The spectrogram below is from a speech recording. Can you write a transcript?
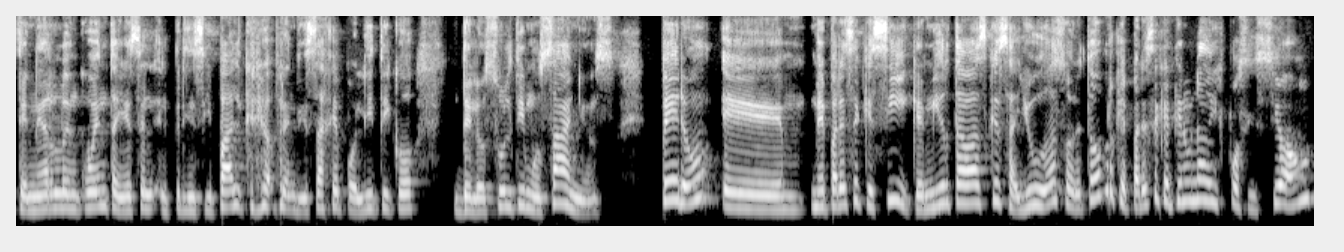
tenerlo en cuenta y es el, el principal, creo, aprendizaje político de los últimos años. Pero eh, me parece que sí, que Mirta Vázquez ayuda, sobre todo porque parece que tiene una disposición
